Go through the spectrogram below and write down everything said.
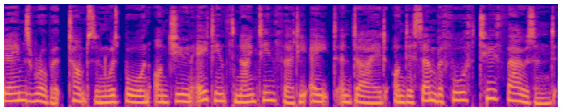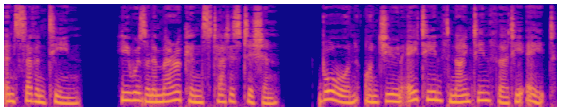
James Robert Thompson was born on June 18, 1938 and died on December 4, 2017. He was an American statistician. Born on June 18, 1938,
